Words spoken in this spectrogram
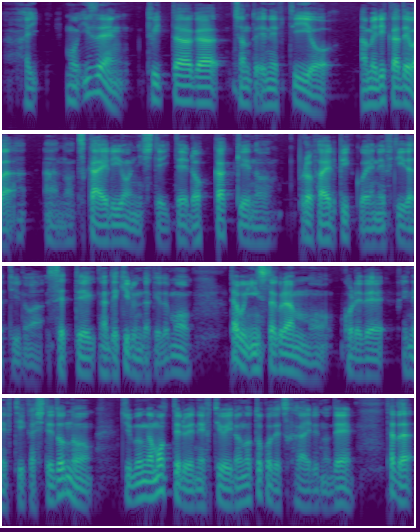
はい。もう以前 Twitter がちゃんと NFT をアメリカではあの使えるようにしていて、六角形のプロファイルピックは NFT だっていうのは設定ができるんだけども、多分インスタグラムもこれで NFT 化して、どんどん自分が持ってる NFT はいろんなとこで使えるので、ただ、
